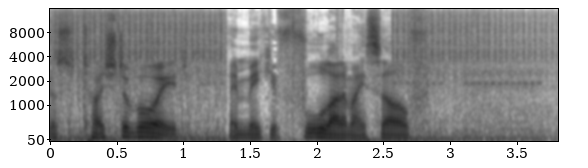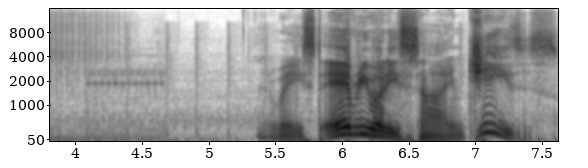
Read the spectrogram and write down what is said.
Just touch the void and make a fool out of myself. And waste everybody's time. Jesus.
